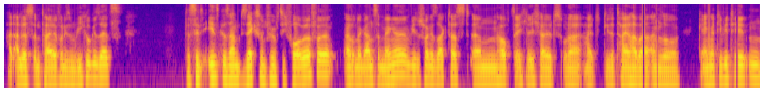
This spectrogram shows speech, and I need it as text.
halt alles ein Teil von diesem RICO-Gesetz. Das sind insgesamt 56 Vorwürfe, also eine ganze Menge, wie du schon gesagt hast, ähm, hauptsächlich halt, oder halt diese Teilhabe an so Gangaktivitäten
